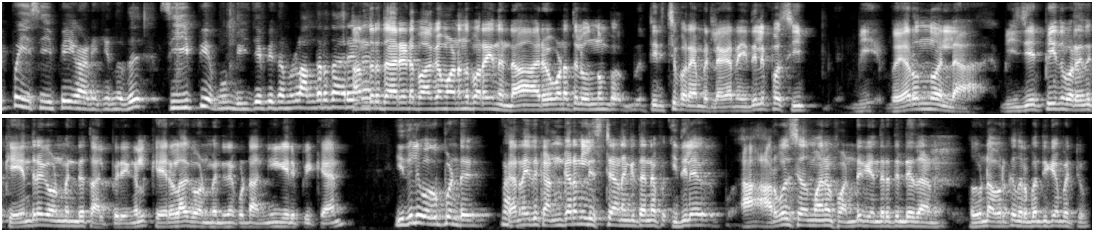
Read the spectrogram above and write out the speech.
ഇപ്പൊ ഈ സി പി ഐ കാണിക്കുന്നത് സി പി എമ്മും ബി ജെ പി തമ്മിലുള്ള അന്തർധാര അന്തർധാരയുടെ ഭാഗമാണെന്ന് പറയുന്നുണ്ട്. ആ ആരോപണത്തിൽ ഒന്നും തിരിച്ചു പറയാൻ പറ്റില്ല. കാരണം ഇതിലിപ്പോ സി വേറൊന്നുമല്ല. ബി ജെ പി എന്ന് പറയുന്നത് കേന്ദ്ര ഗവൺമെന്റിന്റെ താല്പര്യങ്ങൾ കേരള ഗവൺമെന്റിനെ കൊണ്ട് അംഗീകരിപ്പിക്കാൻ ഇതിൽ വകുപ്പുണ്ട്. കാരണം ഇത് കൺകറന്റ് ലിസ്റ്റ് ആണെങ്കിൽ തന്നെ ഇതിലെ അറുപത് ശതമാനം ഫണ്ട് കേന്ദ്രത്തിന്റെതാണ്. അതുകൊണ്ട് അവർക്ക് നിർബന്ധിക്കാൻ പറ്റും.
